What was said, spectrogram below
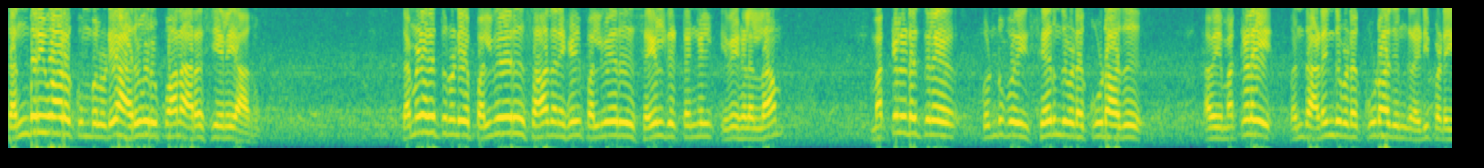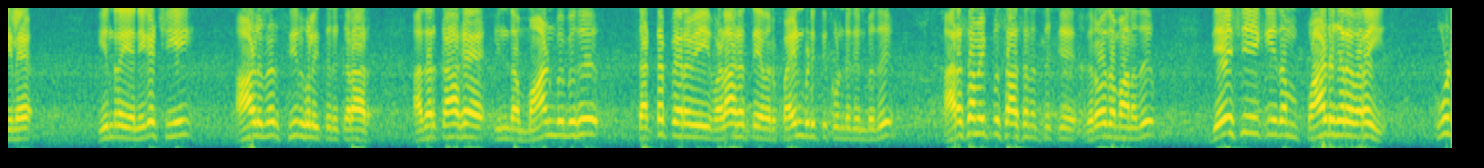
சங்பரிவார கும்பலுடைய அருவருப்பான அரசியலே ஆகும். தமிழகத்தினுடைய பல்வேறு சாதனைகள் பல்வேறு செயல் திட்டங்கள் இவைகளெல்லாம் மக்களிடத்தில் கொண்டு போய் சேர்ந்து விடக்கூடாது அவை மக்களை வந்து அடைந்துவிடக்கூடாது என்கிற அடிப்படையில் இன்றைய நிகழ்ச்சியை ஆளுநர் சீர்குலைத்திருக்கிறார். அதற்காக இந்த மாண்புமிகு சட்டப்பேரவை வளாகத்தை அவர் பயன்படுத்தி கொண்டது என்பது அரசமைப்பு சாசனத்துக்கு விரோதமானது. தேசிய கீதம் பாடுகிற வரை கூட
